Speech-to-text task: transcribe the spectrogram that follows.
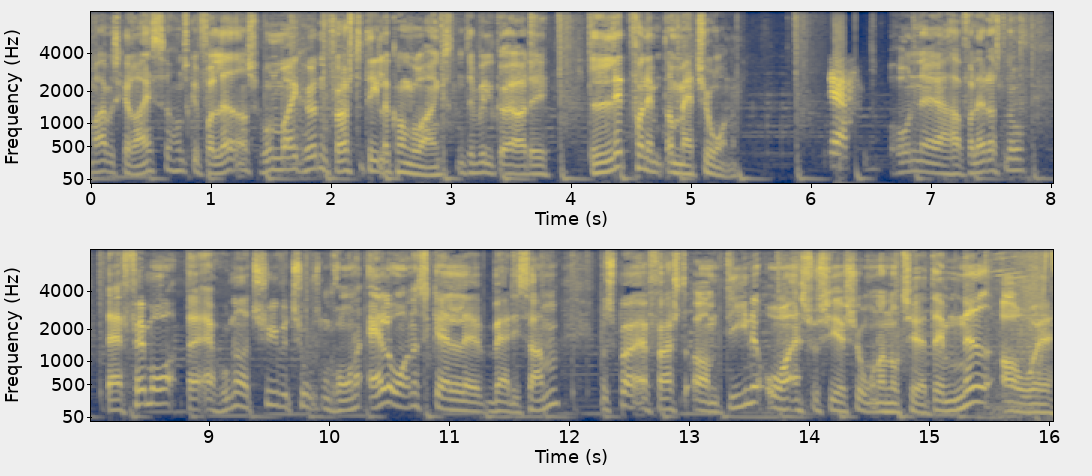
Majbet skal rejse sig, hun skal forlade os. Hun må ikke høre den første del af konkurrencen. Det vil gøre det lidt for nemt at matche ordene. Ja. Hun øh, har forladt os nu. Der er fem år, der er 120.000 kroner. Alle ordene skal øh, være de samme. Nu spørger jeg først om dine ordassociationer. Noter dem ned, og øh,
